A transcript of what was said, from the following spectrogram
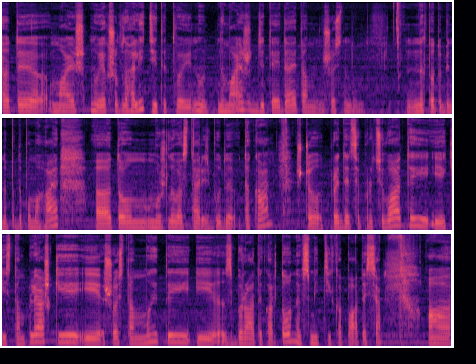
е, ти маєш, ну, якщо взагалі діти твої, ну, не маєш дітей, да, і там щось, ну, ніхто тобі не допомагає, е, то можлива старість буде така, що прийдеться працювати, і якісь там пляшки, і щось там мити, і збирати картони, в смітті копатися. А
